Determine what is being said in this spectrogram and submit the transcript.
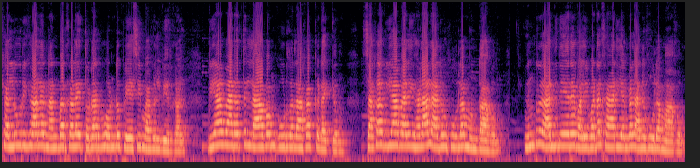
கல்லூரி கால நண்பர்களை தொடர்பு கொண்டு பேசி மகிழ்வீர்கள். வியாபாரத்தில் லாபம் கூடுதலாக கிடைக்கும். சக வியாபாரிகளால் அனுகூலம் உண்டாகும். இன்று ஆஞ்சநேயரை வழிபட காரியங்கள் அனுகூலமாகும்.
